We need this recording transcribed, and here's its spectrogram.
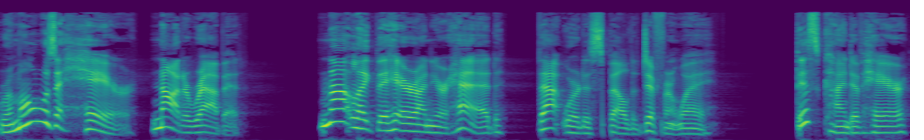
Ramon was a hare, not a rabbit. Not like the hair on your head. That word is spelled a different way. This kind of hare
